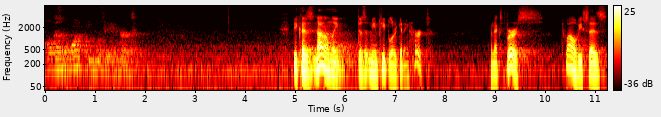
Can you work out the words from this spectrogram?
Paul doesn't want people to get hurt. Because not only does it mean people are getting hurt, the next verse, 12, he says,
